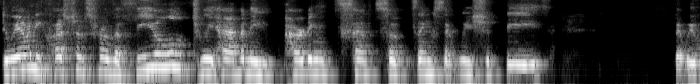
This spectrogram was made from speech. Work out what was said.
do we have any questions from the field? Do we have any parting sense of things that we should be that we've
